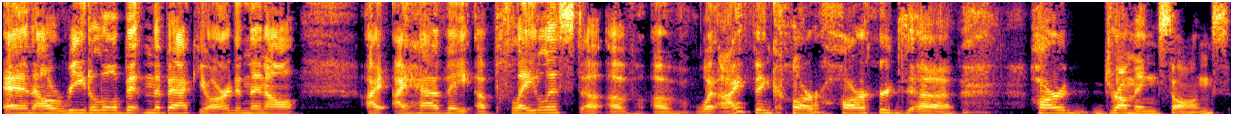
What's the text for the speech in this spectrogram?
and I'll read a little bit in the backyard, and then I'll I, I have a, a playlist of of what I think are hard uh, hard drumming songs,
